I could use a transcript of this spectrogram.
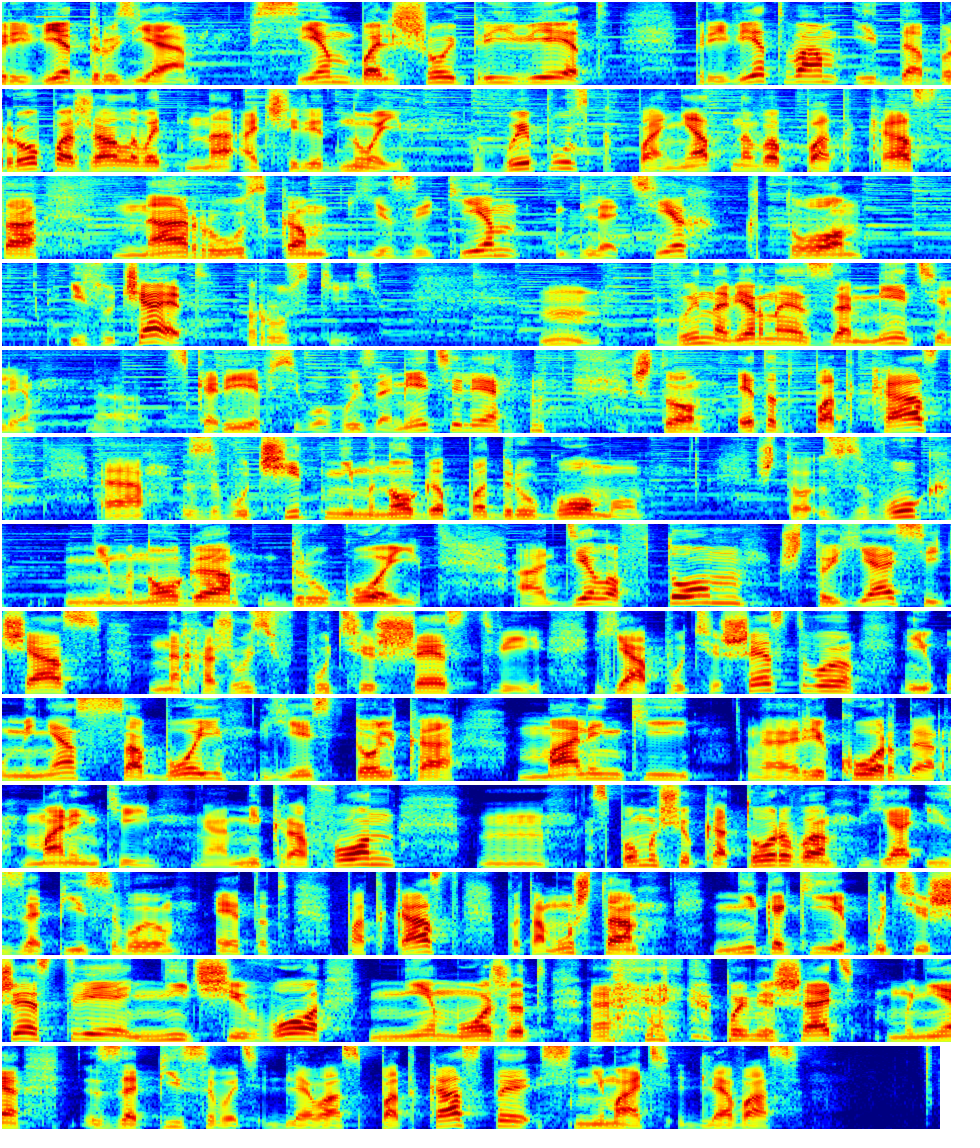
Привет, друзья! Всем большой привет! Привет вам и добро пожаловать на очередной выпуск понятного подкаста на русском языке для тех, кто изучает русский. Вы, наверное, заметили, э, скорее всего, вы заметили, что этот подкаст э, звучит немного по-другому, что звук немного другой. А, дело в том, что я сейчас нахожусь в путешествии. Я путешествую, и у меня с собой есть только маленький рекордер, маленький э, микрофон, с помощью которого я и записываю этот подкаст, потому что никакие путешествия, ничего не может э, помешать мне записывать для вас подкасты, снимать для вас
